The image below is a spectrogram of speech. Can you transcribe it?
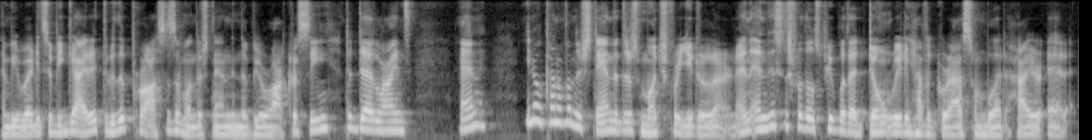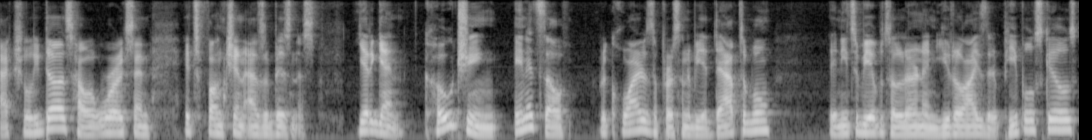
and be ready to be guided through the process of understanding the bureaucracy, the deadlines, and you know, kind of understand that there's much for you to learn. And and this is for those people that don't really have a grasp on what higher ed actually does, how it works, and its function as a business. Yet again, coaching in itself requires the person to be adaptable, they need to be able to learn and utilize their people skills,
